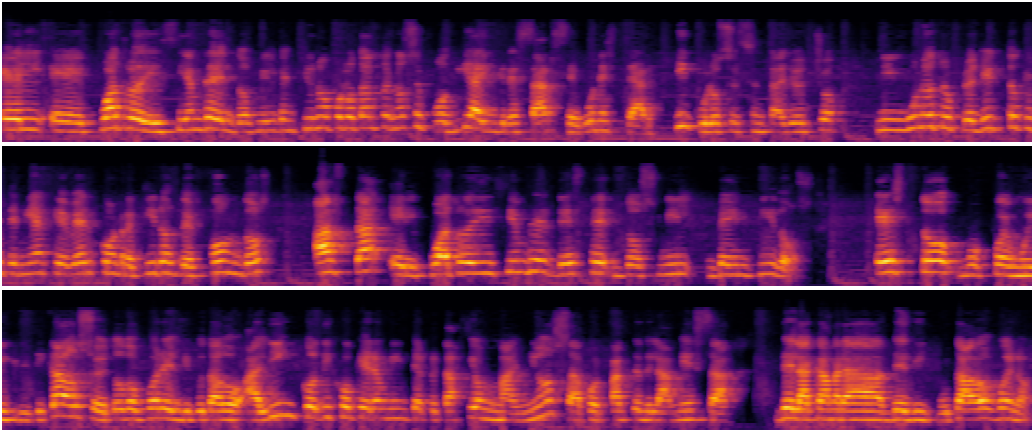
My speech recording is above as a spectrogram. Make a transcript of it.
el 4 eh, de diciembre del 2021, por lo tanto no se podía ingresar, según este artículo 68, ningún otro proyecto que tenía que ver con retiros de fondos hasta el 4 de diciembre de este 2022. Esto fue muy criticado, sobre todo por el diputado Alinco, dijo que era una interpretación mañosa por parte de la mesa de la Cámara de Diputados. Bueno,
